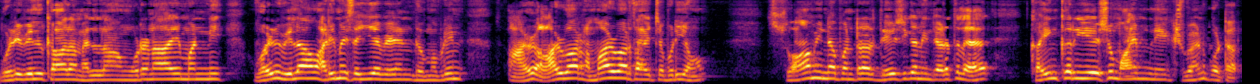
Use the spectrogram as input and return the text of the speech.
ஒழிவில் காலம் எல்லாம் உடனாய் மன்னி வழுவிலாம் அடிமை செய்ய வேண்டும் அப்படின்னு ஆழ் ஆழ்வார் நம்மாழ்வார் சாதித்தபடியும் சுவாமி என்ன பண்ணுறார் தேசிகன் இந்த இடத்துல கைங்கரியேஷு மாயம் நீக்ஷ்வன்னு போட்டார்.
